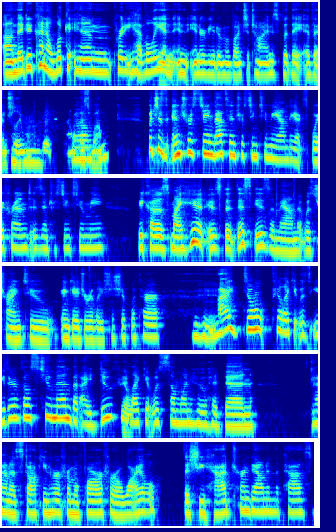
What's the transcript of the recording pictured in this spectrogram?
Um, they did kind of look at him pretty heavily and, and interviewed him a bunch of times, but they eventually Mhm. him out as Well, well. Which is interesting. That's interesting to me. And the ex boyfriend is interesting to me because my hit is that this is a man that was trying to engage a relationship with her. Mhm. I don't feel like it was either of those two men, but I do feel like it was someone who had been kind of stalking her from afar for a while that she had turned down in the past.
